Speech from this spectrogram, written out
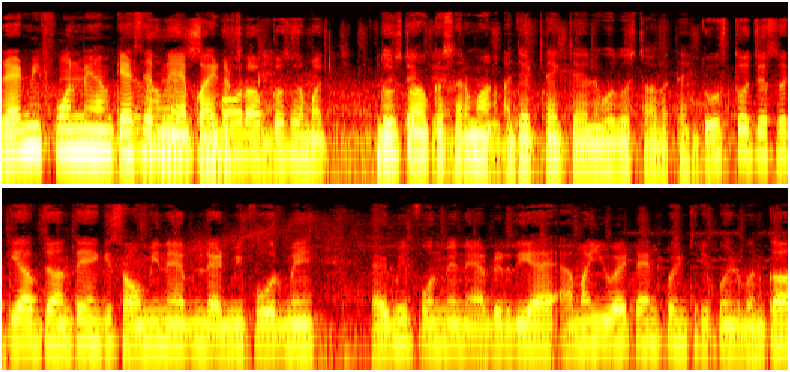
रेडमी फ़ोन में हम कैसे अपने ऐप को हाइड कर और सकते आपका हैं? शर्मा दोस्तों आपका शर्मा अजय टैग चैनल में बहुत बहुत स्वागत है। दोस्तों जैसा कि आप जानते हैं कि Xiaomi ने अपने Redmi 4 में Redmi फ़ोन में नया अपडेट दिया है M I U I ten point three point one का।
